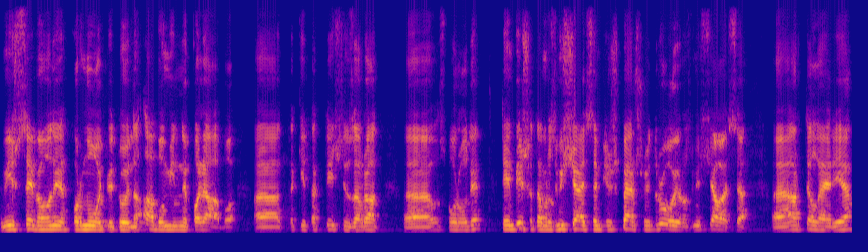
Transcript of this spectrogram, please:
Між цими вони формують відповідно або мінні поля, або е, такі тактичні заград е, споруди. Тим більше там розміщається між першою і другою розміщалася е, артилерія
